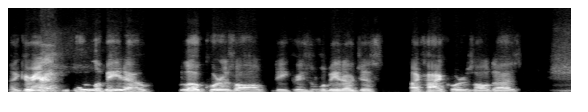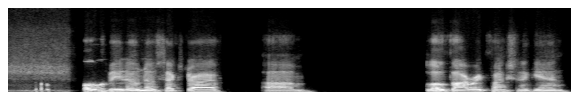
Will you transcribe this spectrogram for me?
Again, right. low libido, low cortisol decreases libido just like high cortisol does. So low libido, no sex drive, um, low thyroid function again,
